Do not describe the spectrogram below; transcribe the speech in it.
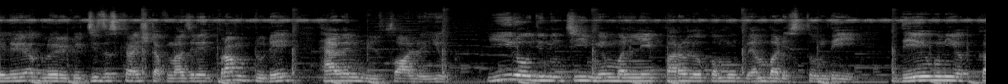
Hallelujah, glory to Jesus Christ of Nazareth from today heaven will follow you ఈ రోజు నుంచి మిమ్మల్ని పరలోకము వెంబడిస్తుంది. దేవుని యొక్క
